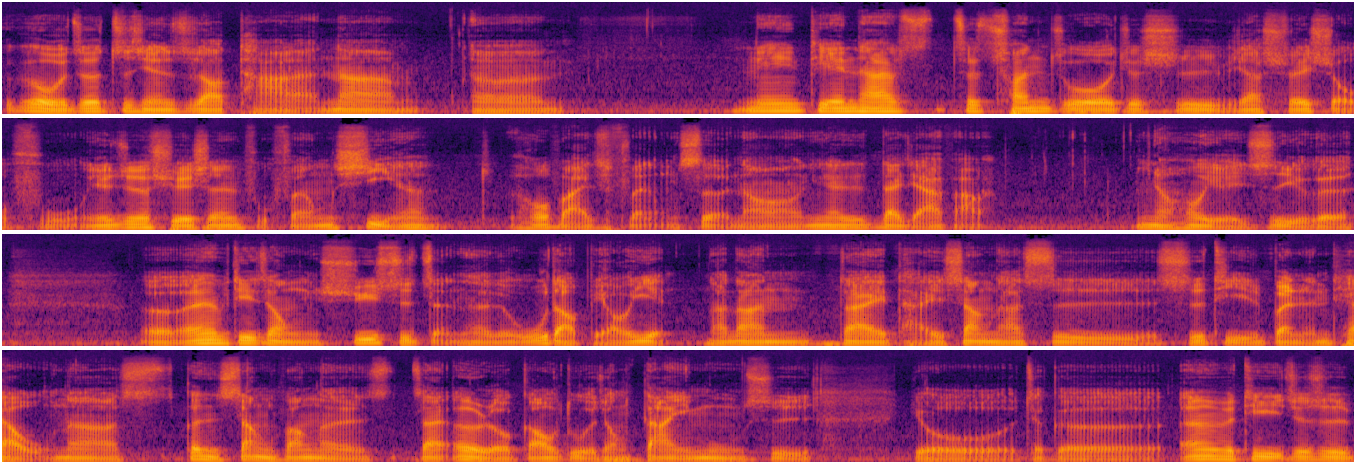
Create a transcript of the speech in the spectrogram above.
这个我这之前知道他了，那呃。那一天他这穿着就是比较水手服，也就是学生服，粉红系，那头发还是粉红色，然后应该是戴假发，然后也是有个呃 NFT 这种虚实整合的舞蹈表演。那当然在台上他是实体本人跳舞，那更上方呢，在二楼高度的这种大荧幕是有这个 NFT，就是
